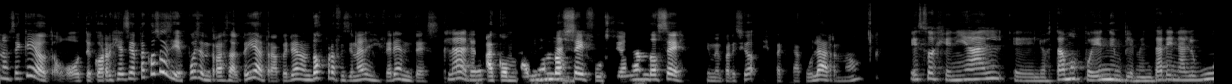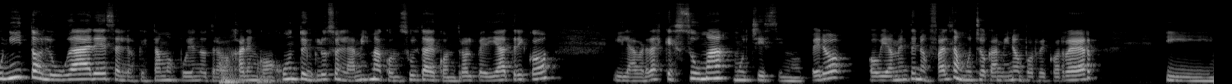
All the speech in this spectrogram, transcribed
no sé qué, o, te corregía ciertas cosas y después entras al pediatra, pero eran dos profesionales diferentes. Claro. Acompañándose, fusionándose, que me pareció espectacular, ¿no? Eso es genial, eh, lo estamos pudiendo implementar en algunos lugares en los que estamos pudiendo trabajar en conjunto, incluso en la misma consulta de control pediátrico, y la verdad es que suma muchísimo, pero obviamente nos falta mucho camino por recorrer y,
